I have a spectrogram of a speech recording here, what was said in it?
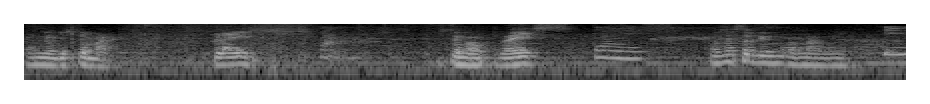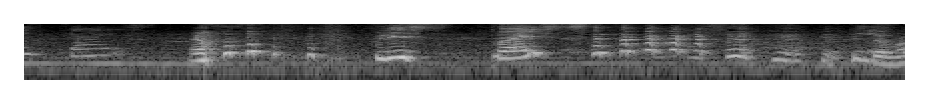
ano gusto mo? Flies? Gusto mo flies? Ano sasabihin mo kay mami? Please, flies? gusto mo?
